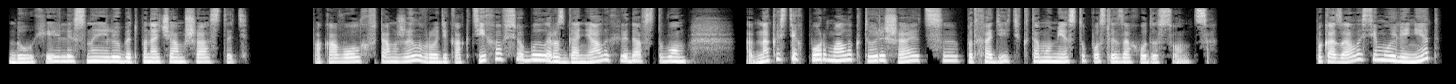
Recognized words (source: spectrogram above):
духи лесные любят по ночам шастать. Пока Волхв там жил, вроде как тихо все было, разгонял их видовством, однако с тех пор мало кто решается подходить к тому месту после захода солнца. Показалось ему или нет,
